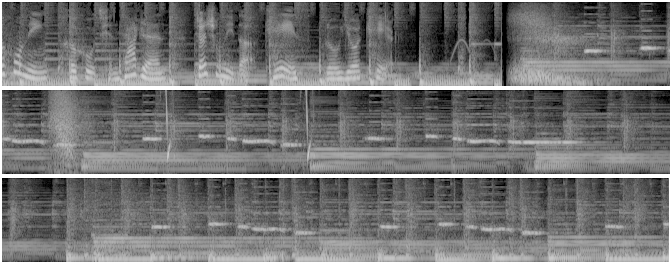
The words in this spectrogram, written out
呵护您，呵护全家人，专属你的 KS Royal Care。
